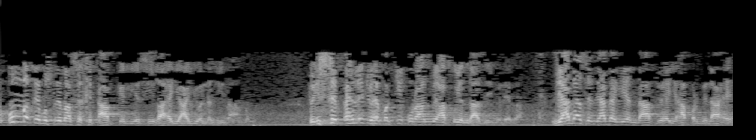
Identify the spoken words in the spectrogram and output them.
امت مسلمہ سے خطاب کے لیے سیگا ہے، یا النزین احمد تو اس سے پہلے جو ہے مکی قرآن میں آپ کو یہ انداز نہیں ملے گا۔ زیادہ سے زیادہ یہ انداز جو ہے یہاں پر ملا ہے،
